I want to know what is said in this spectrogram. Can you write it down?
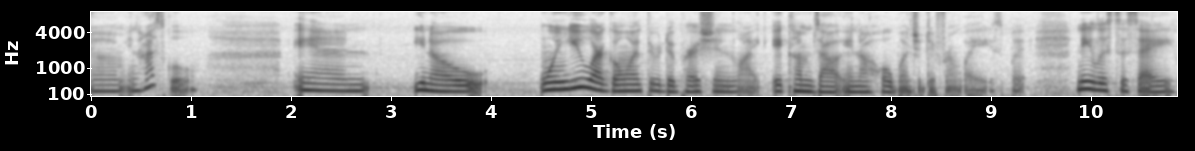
um, in high school. And, you know, when you are going through depression, like it comes out in a whole bunch of different ways. But needless to say,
